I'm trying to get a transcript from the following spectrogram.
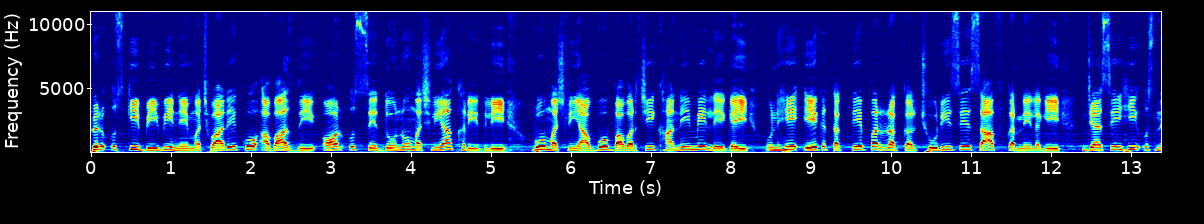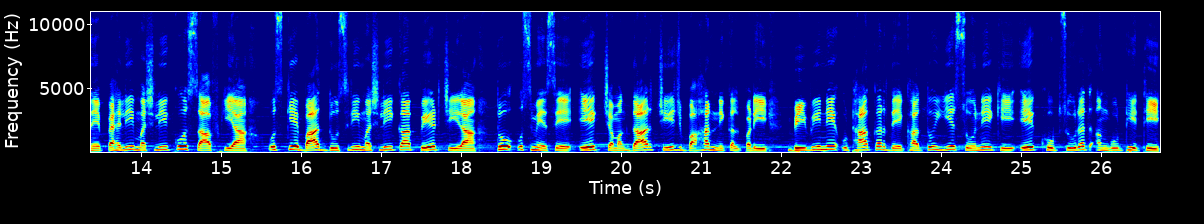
फिर उसकी बीवी ने मछुआरे को आवाज़ दी और उससे दोनों मछलियाँ खरीद ली। वो मछलियाँ, वो बावर्ची खाने में ले गई। उन्हें एक तख्ते पर रखकर छुरी से साफ़ करने लगी। जैसे ही उसने पहली मछली को साफ़ किया, उसके बाद दूसरी मछली का पेट चीरा। तो उसमें से एक चमकदार चीज़ बाहर निकल पड़ी। बीवी ने उठाकर देखा तो ये सोने की एक खूबसूरत अंगूठी थी,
